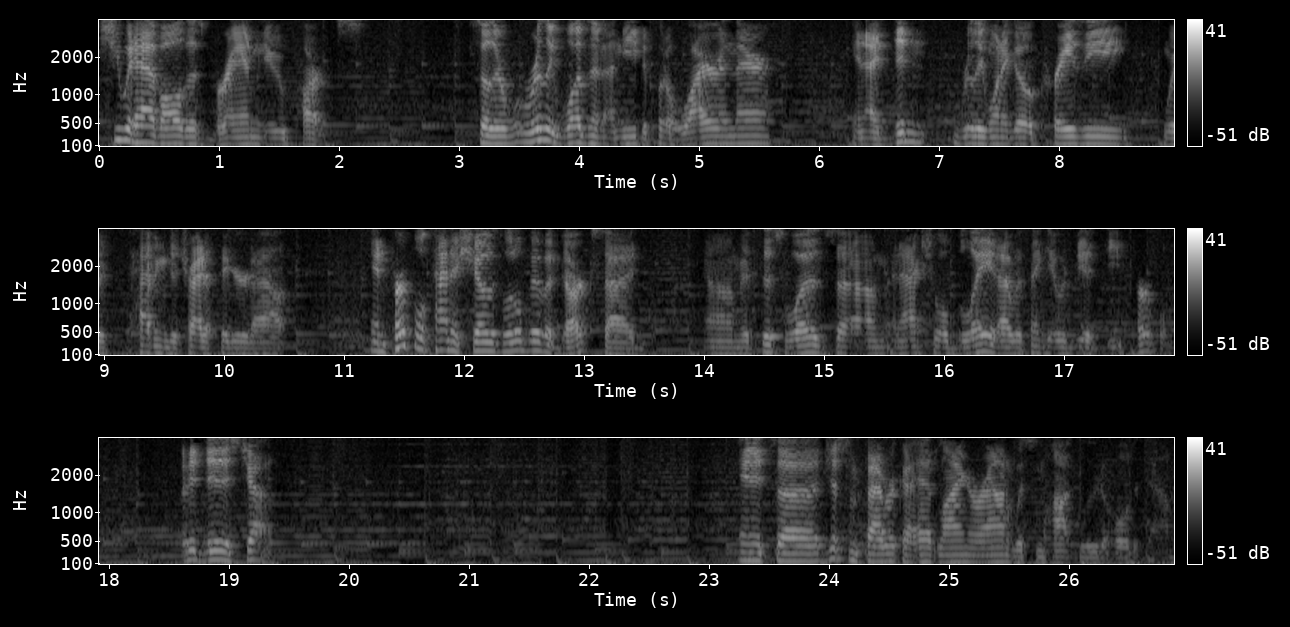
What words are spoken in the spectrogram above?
she would have all this brand new parts. So there really wasn't a need to put a wire in there, and I didn't really want to go crazy with having to try to figure it out. And purple kind of shows a little bit of a dark side. Um, if this was um, an actual blade, I would think it would be a deep purple. But it did its job. And it's uh, just some fabric I had lying around with some hot glue to hold it down.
